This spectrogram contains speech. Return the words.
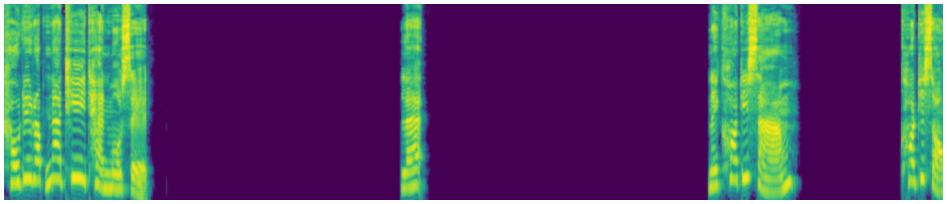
เขาได้รับหน้าที่แทนโมเสส และ ในข้อที่สามข้อที่สอง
